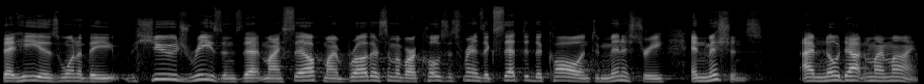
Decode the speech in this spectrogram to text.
that he is one of the huge reasons that myself, my brother, some of our closest friends accepted the call into ministry and missions. I have no doubt in my mind.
